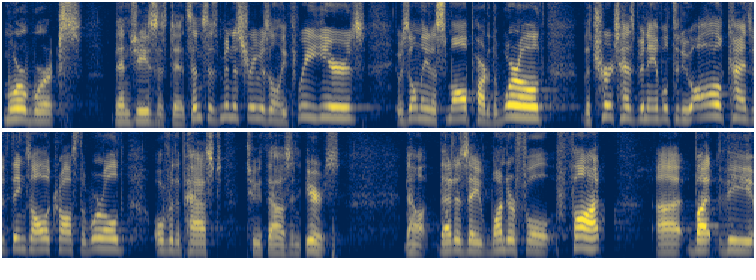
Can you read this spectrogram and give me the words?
more works than Jesus did. Since his ministry was only three years, it was only in a small part of the world the church has been able to do all kinds of things all across the world over the past 2,000 years. Now, that is a wonderful thought, uh, but the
